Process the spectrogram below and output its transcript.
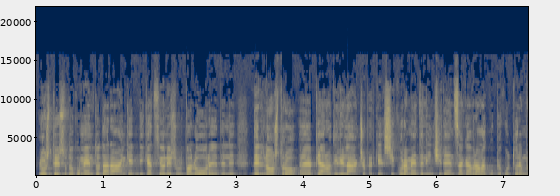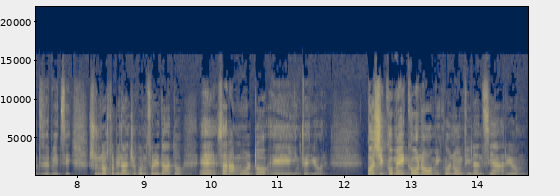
lo stesso documento darà anche indicazioni sul valore delle, del nostro eh, piano di rilancio, perché sicuramente l'incidenza che avrà la Gubbio Cultura e Multiservizi sul nostro bilancio consolidato è, sarà molto eh, inferiore. Poi siccome è economico, non finanziario,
